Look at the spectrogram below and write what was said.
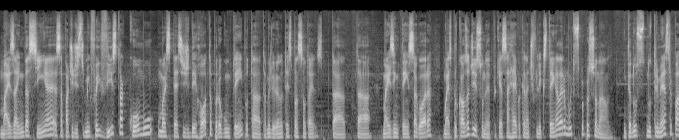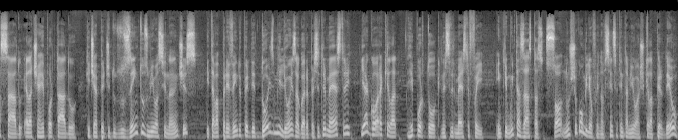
Mas ainda assim, é, essa parte de streaming foi vista como uma espécie de derrota por algum tempo. Tá, tá melhorando, até a expansão tá, tá, tá mais intensa agora, mas por causa disso, né? Porque essa régua que a Netflix tem, ela era muito desproporcional. Né? Então, no, no, trimestre passado, ela tinha reportado que tinha perdido 200 mil assinantes e estava prevendo perder 2 milhões agora para esse trimestre. E agora que ela reportou que nesse trimestre foi, entre muitas aspas, só, não chegou a um milhão, foi 970 mil, acho que ela perdeu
